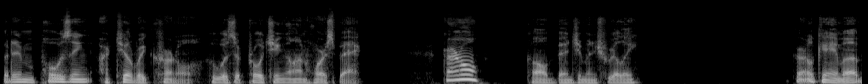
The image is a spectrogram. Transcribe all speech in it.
but an imposing artillery colonel who was approaching on horseback. "Colonel!" called Benjamin shrilly. The colonel came up,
